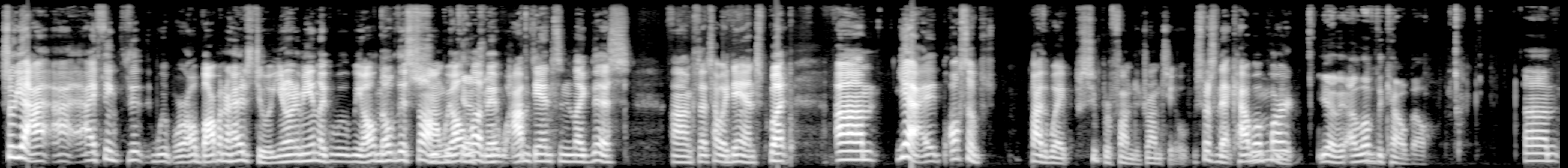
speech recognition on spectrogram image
So yeah, I, I- I think that we- we're all bobbing our heads to it. You know what I mean? Like we, we all know this song, Super we all love it. I'm dancing like this, um, because that's how I dance. But, um, yeah. It also, by the way, super fun to drum to, especially that cowbell Mm. part. Yeah, I love the cowbell. Um,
